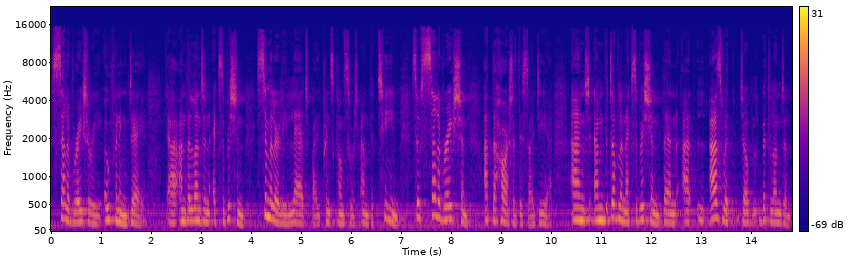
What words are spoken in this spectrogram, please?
celebratory opening day uh, and the London exhibition, similarly led by the Prince Consort and the team. So, celebration at the heart of this idea. And um, the Dublin exhibition, then, uh, as with, Dub- with London,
